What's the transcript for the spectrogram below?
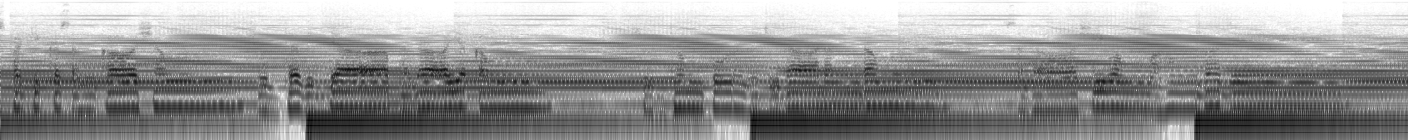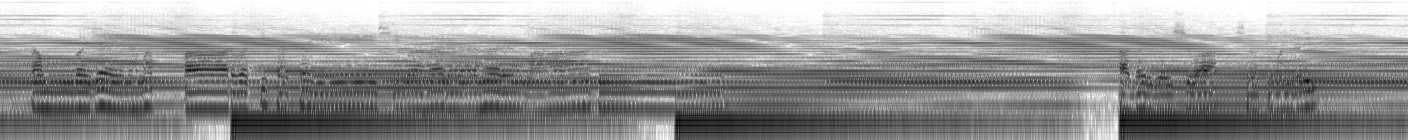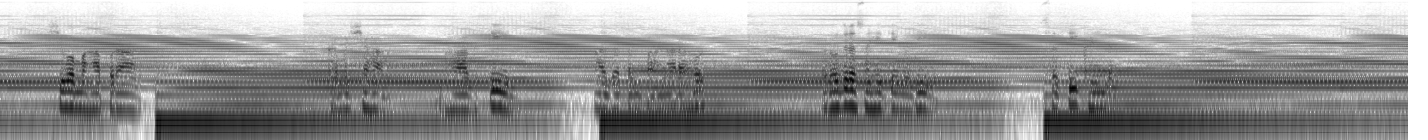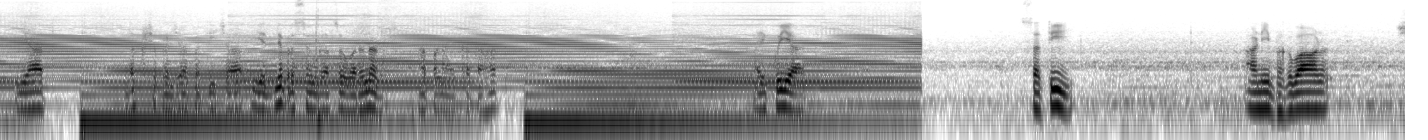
स्फटिकसङ्काशं शुद्धविद्याप्रदायकं शुद्धं पूर्णचिदानन्दं सदाशिवम् अहं भजे। तं भजे जय शिवा श्रोते मंडळी शिवमहापुराण क्रमशः भाग तीन आज आपण पाहणार आहोत. रुद्रसंहितेमधील सतीखंड. यात दक्ष प्रजापतीच्या यज्ञप्रसंगाचं वर्णन आपण ऐकत आहात. ऐकूया. सती आणि भगवान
